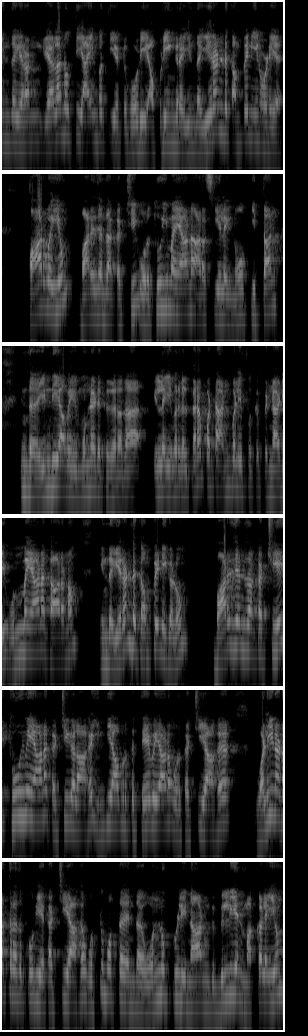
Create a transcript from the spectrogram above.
இந்த எழுநூத்தி ஐம்பத்தி எட்டு கோடி அப்படிங்கிற இந்த இரண்டு கம்பெனியினுடைய பார்வையும் பாரதிய ஜனதா கட்சி ஒரு தூய்மையான அரசியலை நோக்கித்தான் இந்த இந்தியாவை முன்னெடுக்குகிறதா? இல்லை இவர்கள் பெறப்பட்ட அன்பளிப்புக்கு பின்னாடி உண்மையான காரணம் இந்த இரண்டு கம்பெனிகளும் பாரதிய ஜனதா கட்சியை தூய்மையான கட்சிகளாக இந்தியாவிற்கு தேவையான ஒரு கட்சியாக வழி நடத்துறதுக்குரிய கட்சியாக ஒட்டுமொத்த இந்த ஒன்னு புள்ளி நான்கு பில்லியன் மக்களையும்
